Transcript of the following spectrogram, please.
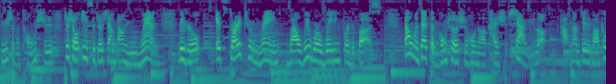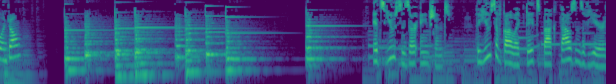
与什么同时，这时候意思就相当于 when。例如，It started to rain while we were waiting for the bus。当我们在等公车的时候呢，开始下雨了。好，那我们接着回到课文中。 Its uses are ancient. The use of garlic dates back thousands of years.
